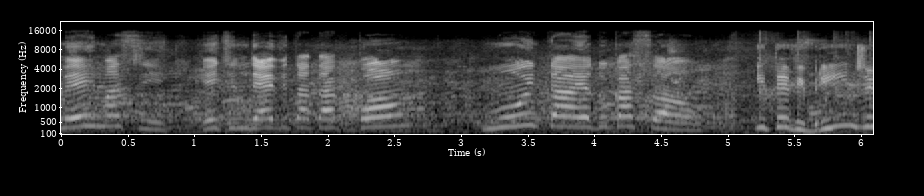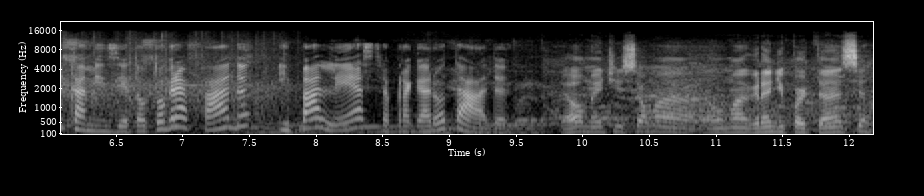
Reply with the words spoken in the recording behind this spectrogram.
mesmo assim. A gente deve tratar com muita educação. E teve brinde, camiseta autografada e palestra para a garotada. Realmente isso é uma, uma grande importância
